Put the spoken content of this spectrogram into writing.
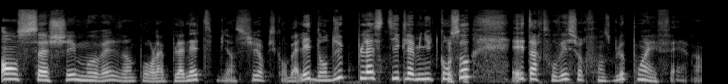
en sachet mauvaises hein, pour la planète, bien sûr, puisqu'on balait dans du plastique. La Minute Conso est à retrouver sur francebleu.fr.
